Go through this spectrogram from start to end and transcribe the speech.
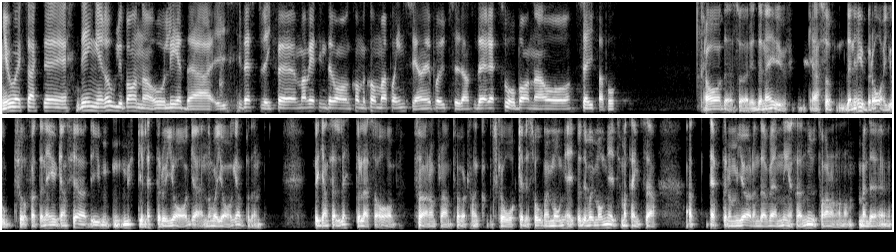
Jo exakt, det är, det är ingen rolig bana att leda i, Västervik för man vet inte vad som kommer komma på insidan eller på utsidan så det är rätt svår bana att safea på. Ja, det, så är det. Den är, ju, alltså, den är ju bra gjord så för att den är ju ganska, det är mycket lättare att jaga än att vara jagad på den. Det är ganska lätt att läsa av föraren framför vart han ska åka. Det såg man i många och det var ju många som har tänkt så här, att efter de gör den där vändningen så här, nu tar han honom. Men det,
